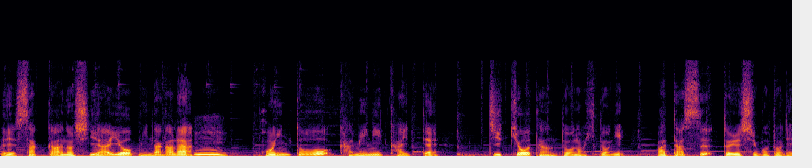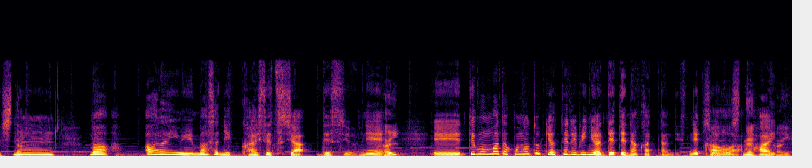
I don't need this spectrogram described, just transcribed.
えーサッカーの試合を見ながらうん、ポイントを紙に書いて実況担当の人に渡すという仕事でした、うん、まあある意味まさに解説者ですよね、はい。えーでもまだこの時はテレビには出てなかったんですね顔はね。は。い、はい。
